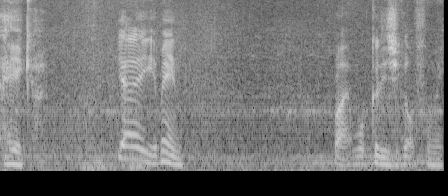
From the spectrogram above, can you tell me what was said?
There you go. Yay, I'm in. Right, what goodies you got for me?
